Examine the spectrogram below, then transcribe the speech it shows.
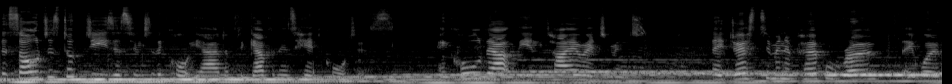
The soldiers took Jesus into the courtyard of the governor's headquarters and called out the entire regiment. They dressed him in a purple robe, they wove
